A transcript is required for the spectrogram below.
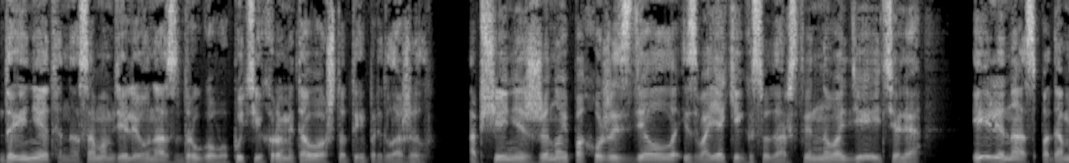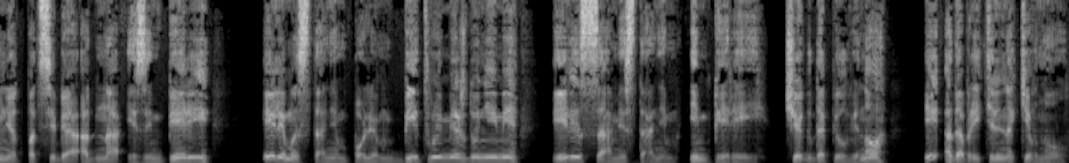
Да и нет на самом деле у нас другого пути, кроме того, что ты предложил. Общение с женой, похоже, сделало из вояки государственного деятеля. Или нас подомнет под себя одна из империй, или мы станем полем битвы между ними, или сами станем империей. Чек допил вино и одобрительно кивнул.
